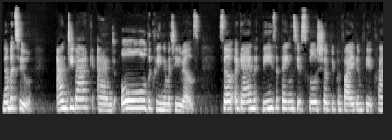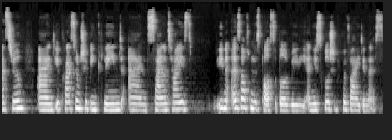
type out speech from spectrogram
Number two, antibac and all the cleaning materials. So, again, these are things your school should be providing for your classroom, and your classroom should be cleaned and sanitized you know, as often as possible, really, and your school should be providing this.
